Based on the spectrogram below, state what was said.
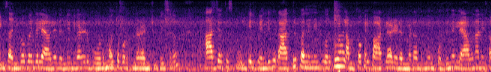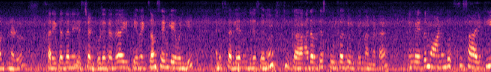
ఇంక సంజీబాబు అయితే లేవలేదండి. ఎందుకంటే బోడుమలతో పడుకున్నాడు అని చూపించడం ఆర్జ స్కూల్కి వెళ్ళిపోయింది. ఇది రాత్రి పన్నెండింటి వరకు వాళ్ళ అమ్మతో కలిపి ఆటలాడాడు అనమాట అందుకు మేము పొద్దున్నే లేవను అనేసి అంటున్నాడు. సరే కదా నేను జస్ట్ అంటుడే కదా. ఇటుకేం ఎగ్జామ్స్ ఏమి లేవండి అని సర్లే అని వదిలేశాను. ఇంకా అది అయితే స్కూల్కి అయితే వెళ్ళిపోయింది అనమాట ఇంకైతే మార్నింగ్ వచ్చి సాయికి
